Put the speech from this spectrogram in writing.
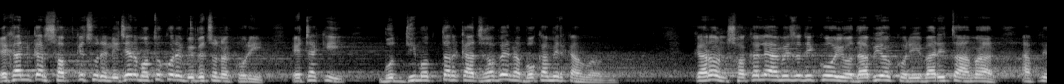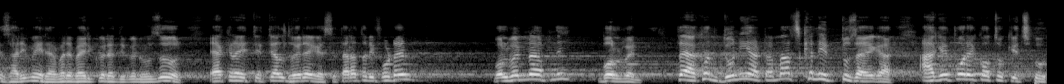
এখানকার সবকিছুরে নিজের মতো করে বিবেচনা করি, এটা কি বুদ্ধিমত্তার কাজ হবে না বোকামির কাম হবে? কারণ সকালে আমি যদি কই ও দাবিও করি বাড়ি তো আমার। আপনি ঝাড়ি আমারে বাইর করে দিবেন, হুজুর, এক রাইতে তেল ধরে গেছে, তাড়াতাড়ি ফোটেন। বলবেন না আপনি? বলবেন। তো এখন দুনিয়াটা মাঝখানে একটু জায়গা, আগে পরে কত কিছু।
